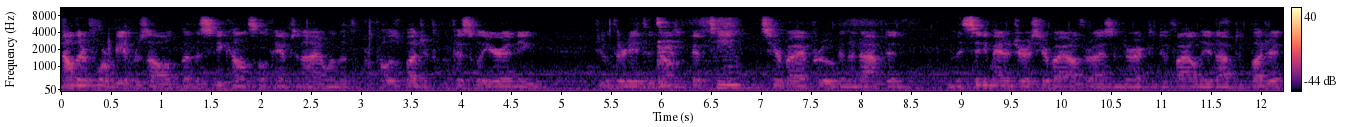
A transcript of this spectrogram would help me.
now therefore be it resolved by the City Council of Hampton, Iowa, that the proposed budget for the fiscal year ending June thirtieth, two thousand fifteen is hereby approved and adopted, and the city manager is hereby authorized and directed to file the adopted budget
